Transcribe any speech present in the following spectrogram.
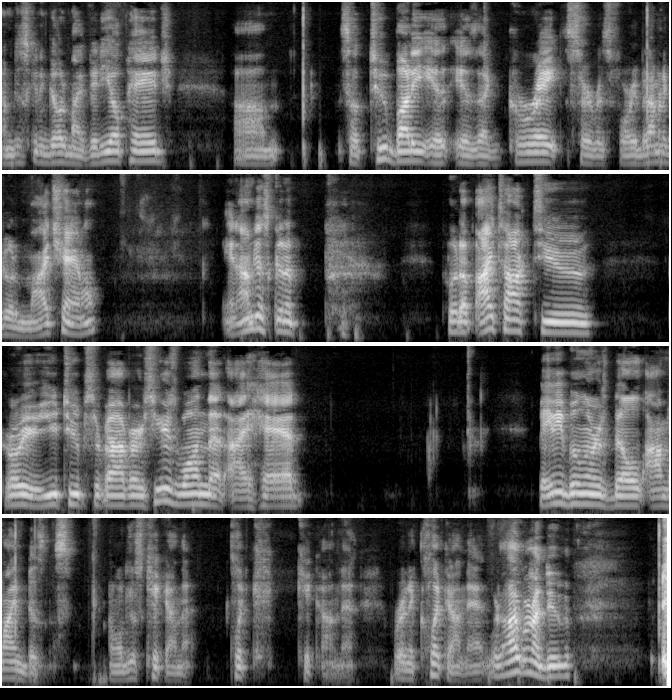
I'm just going to go to my video page. Um, so TubeBuddy is, is a great service for you, but I'm going to go to my channel and I'm just going to put up, I talked to Grow Your YouTube Survivors. Here's one that I had, Baby Boomers Build Online Business. We'll just kick on that. Click, kick on that. We're going to click on that. What I want to do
